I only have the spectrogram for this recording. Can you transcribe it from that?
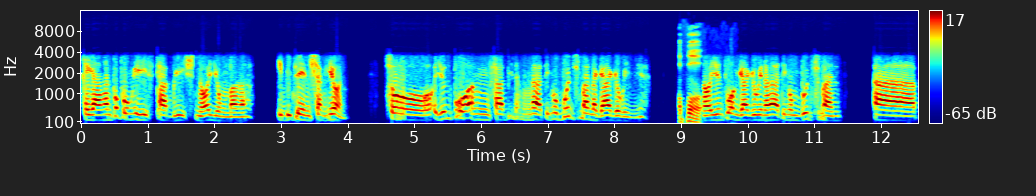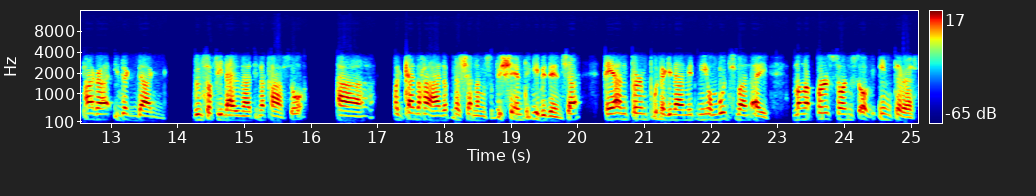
kailangan po pong i-establish no, yung mga ebidensyang yon. So, yun po ang sabi ng ating ombudsman na gagawin niya. Opo. No, yun po ang gagawin ng ating ombudsman ah, para idagdag dun sa final natin na kaso. Ah, pagka nakahanap na siya ng sufficienteng ebidensya, kaya ang term po na ginamit ni ombudsman ay mga persons of interest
